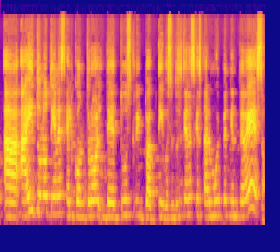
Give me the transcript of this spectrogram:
Uh, ahí tú no tienes el control de tus criptoactivos, entonces tienes que estar muy pendiente de eso.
